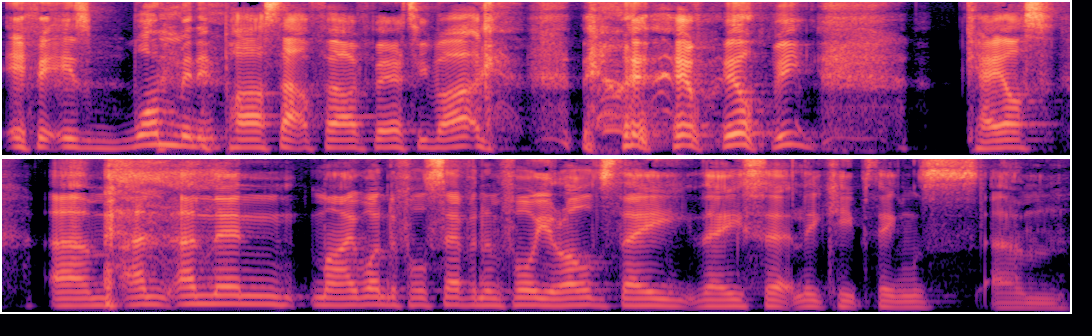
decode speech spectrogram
If it is one minute past that 5.30 mark there will be chaos. Um, and, and then my wonderful seven and four year olds they, they certainly keep things um,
